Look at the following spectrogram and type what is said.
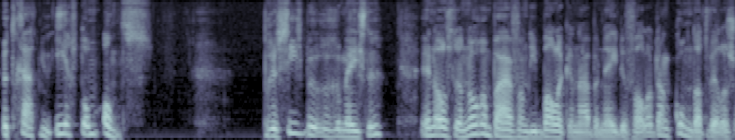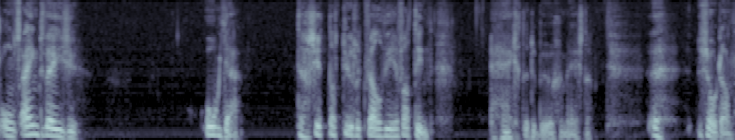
Het gaat nu eerst om ons. Precies, burgemeester. En als er nog een paar van die balken naar beneden vallen, dan kon dat wel eens ons eind wezen. O ja, daar zit natuurlijk wel weer wat in, hijgde de burgemeester. Uh, zo dan.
